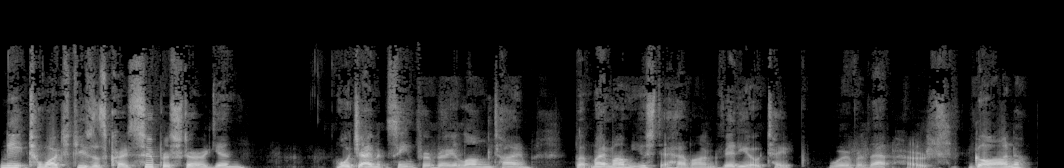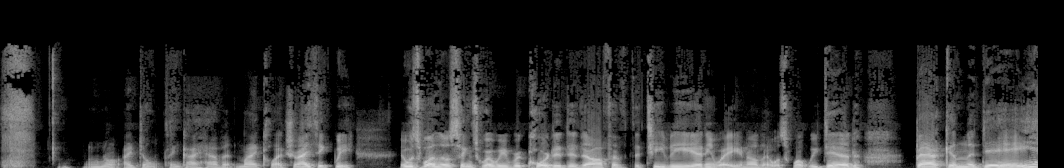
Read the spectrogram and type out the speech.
neat to watch Jesus Christ Superstar again, which I haven't seen for a very long time. But my mom used to have on videotape wherever that has gone. No, I don't think I have it in my collection. I think we it was one of those things where we recorded it off of the TV anyway. You know, that was what we did back in the day.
